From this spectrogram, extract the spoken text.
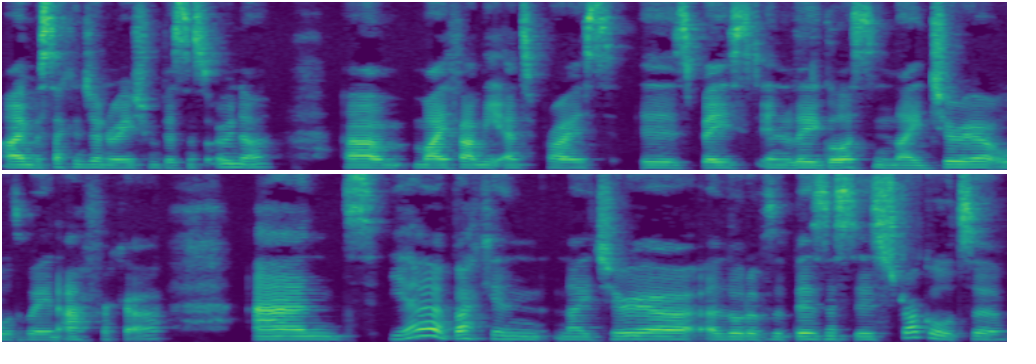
I'm a second generation business owner. Um, my family enterprise is based in Lagos, in Nigeria, all the way in Africa. And yeah, back in Nigeria, a lot of the businesses struggle to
